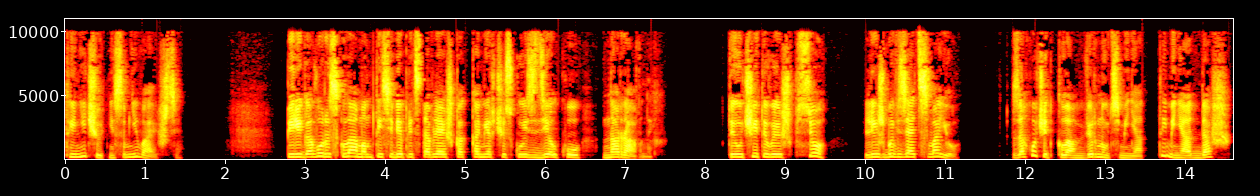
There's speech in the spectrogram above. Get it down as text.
ты ничуть не сомневаешься. Переговоры с Кламом ты себе представляешь как коммерческую сделку на равных. Ты учитываешь все, лишь бы взять свое. Захочет Клам вернуть меня, ты меня отдашь.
